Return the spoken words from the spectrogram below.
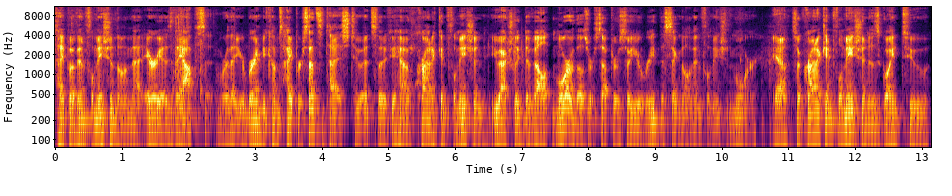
type of inflammation though in that area is the opposite, where that your brain becomes hypersensitized to it. So that if you have chronic inflammation, you actually develop more of those receptors, so you read the signal of inflammation more. Yeah. So chronic inflammation is going to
